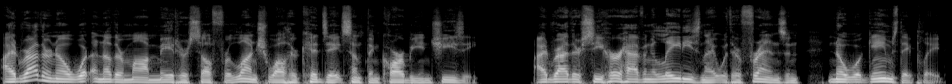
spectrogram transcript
I'd rather know what another mom made herself for lunch while her kids ate something carby and cheesy. I'd rather see her having a ladies' night with her friends and know what games they played.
